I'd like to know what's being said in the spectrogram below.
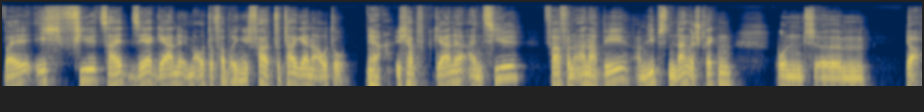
Weil ich viel Zeit sehr gerne im Auto verbringe. Ich fahre total gerne Auto. Ja. Ich habe gerne ein Ziel, fahre von A nach B, am liebsten lange Strecken und ähm, ja,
